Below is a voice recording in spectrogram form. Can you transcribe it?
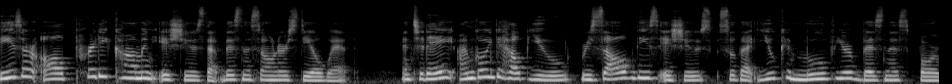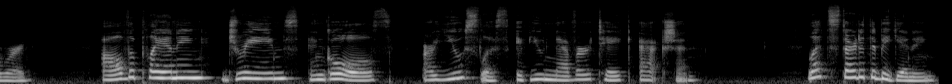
These are all pretty common issues that business owners deal with. And today I'm going to help you resolve these issues so that you can move your business forward. All the planning, dreams, and goals are useless if you never take action. Let's start at the beginning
